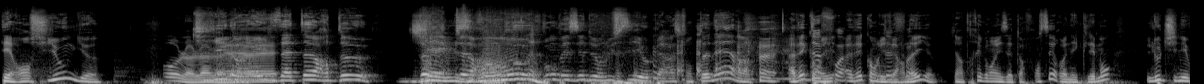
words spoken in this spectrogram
Terence Young, Oh là qui là est là le là. réalisateur de James Dr. Bond. Renault, Bon baiser de Russie et Opération Tonnerre, avec Deux Henri, fois. avec Henri Deux fois. Verneuil, qui est un très grand réalisateur français, René Clément, Luchino,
